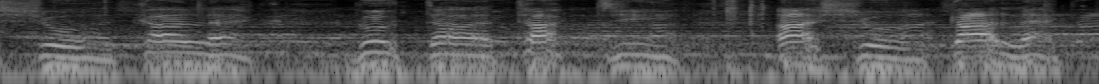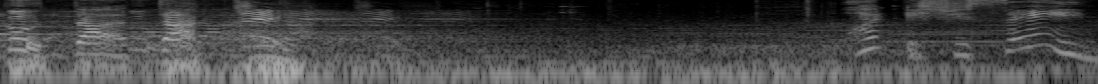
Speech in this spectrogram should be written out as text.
Ashur Kalek Guta Takji. Ashur Kalek Guta Takji. What is she saying?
